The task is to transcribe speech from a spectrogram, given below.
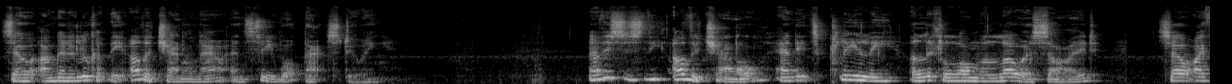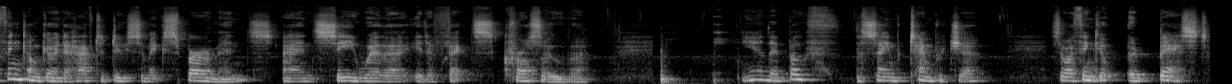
So I'm going to look at the other channel now and see what that's doing. Now this is the other channel and it's clearly a little on the lower side so I think I'm going to have to do some experiments and see whether it affects crossover. Yeah, they're both the same temperature. So I think at, best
